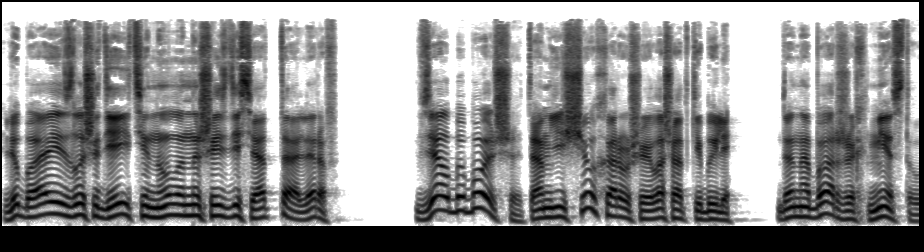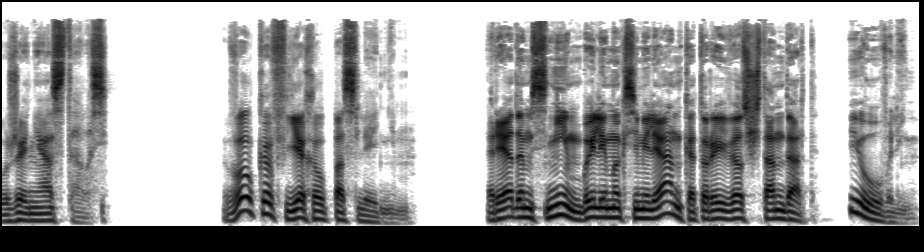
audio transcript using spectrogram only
Любая из лошадей тянула на 60 талеров. Взял бы больше, там еще хорошие лошадки были — да на баржах места уже не осталось. Волков ехал последним. Рядом с ним были Максимилиан, который вез штандарт, и Уволень.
